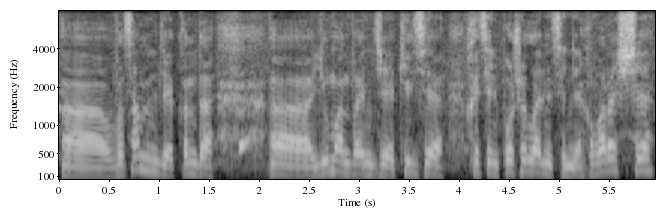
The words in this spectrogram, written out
В самом деле, кунда юман бенже килсе хесен пошелальны сене хвараще.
